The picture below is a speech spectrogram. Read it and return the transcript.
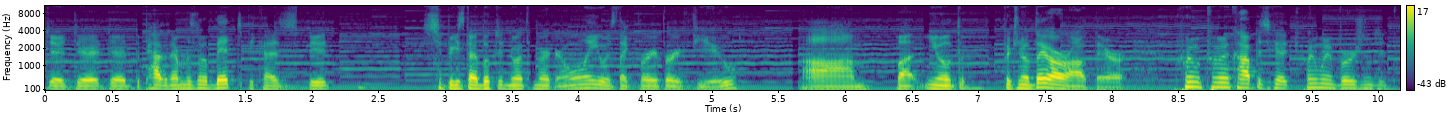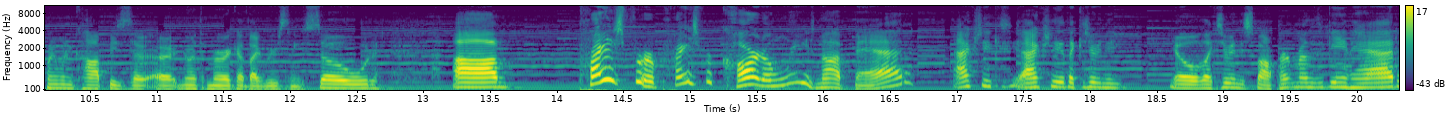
to, to, to, to pad the numbers a little bit because it, because I looked at North America only, it was like very very few. Um, but you know, the, but you know they are out there. 21, 21 copies, 21 versions, 21 copies uh, uh, North America like recently sold. Um, price for price for card only is not bad. Actually, actually, like considering the you know like considering the small print run the game had,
